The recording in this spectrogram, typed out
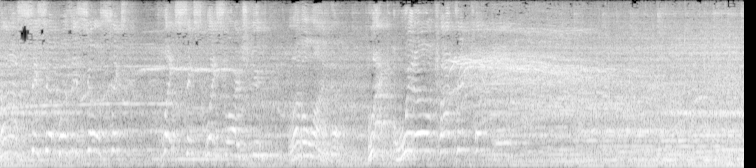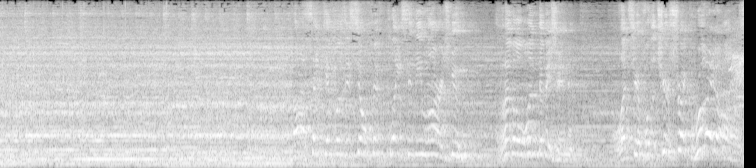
En uh, sixième position, sixth place, sixth place, large youth, level one. Black Widow Cotton Candy. Position, fifth place in the large youth, level one division. Let's hear for the Cheer Strike Royals.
